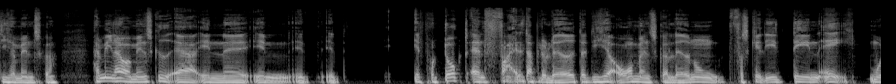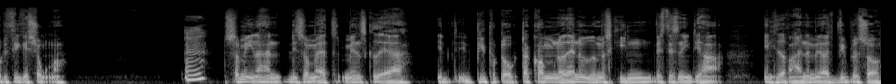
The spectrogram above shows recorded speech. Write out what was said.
de her mennesker. Han mener jo, at mennesket er en, øh, en, et, et, et produkt af en fejl, der blev lavet, da de her overmennesker lavede nogle forskellige DNA-modifikationer. Mm. Så mener han ligesom, at mennesket er et, et biprodukt, der kommer noget andet ud af maskinen, hvis det er sådan en, de har, end de havde regnet med, at vi blev så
